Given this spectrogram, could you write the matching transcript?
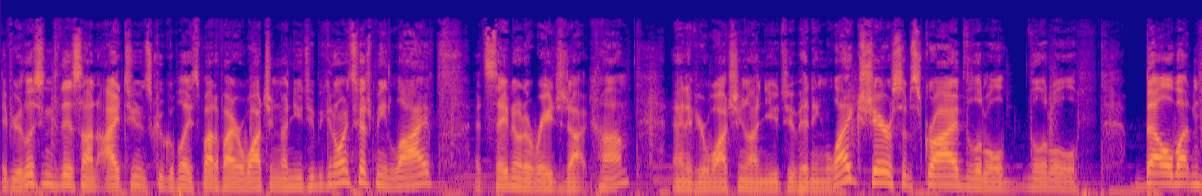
If you're listening to this on iTunes, Google Play, Spotify, or watching on YouTube, you can always catch me live at sayno2rage.com. And if you're watching on YouTube, hitting like, share, subscribe, the little the little bell button,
